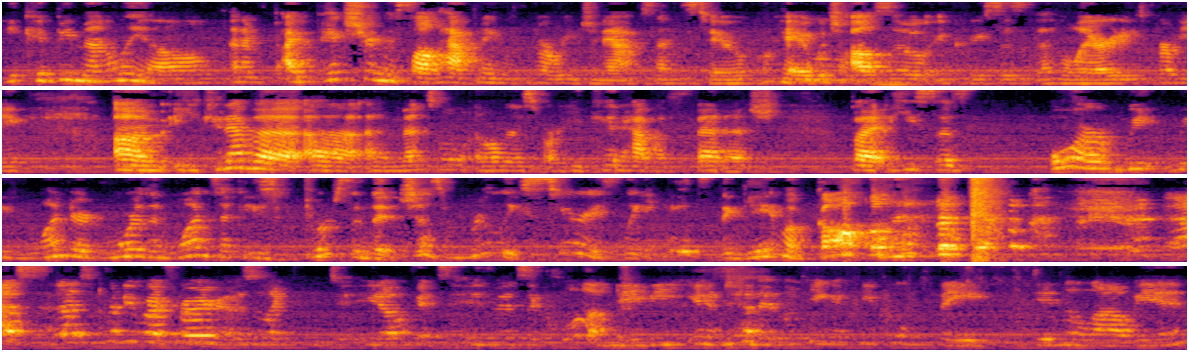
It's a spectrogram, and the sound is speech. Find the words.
he could be mentally ill, and I'm, I'm picturing this all happening with Norwegian accents too. Okay, which also increases the hilarity for me. Um, he could have a, a, a mental illness, or he could have a fetish. But he says, or we we've wondered more than once if he's a person that just really seriously hates the game of golf. that's that's pretty much where it goes. Like, you know, if it's if it's a club, maybe you know, they're looking at people they didn't allow in.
